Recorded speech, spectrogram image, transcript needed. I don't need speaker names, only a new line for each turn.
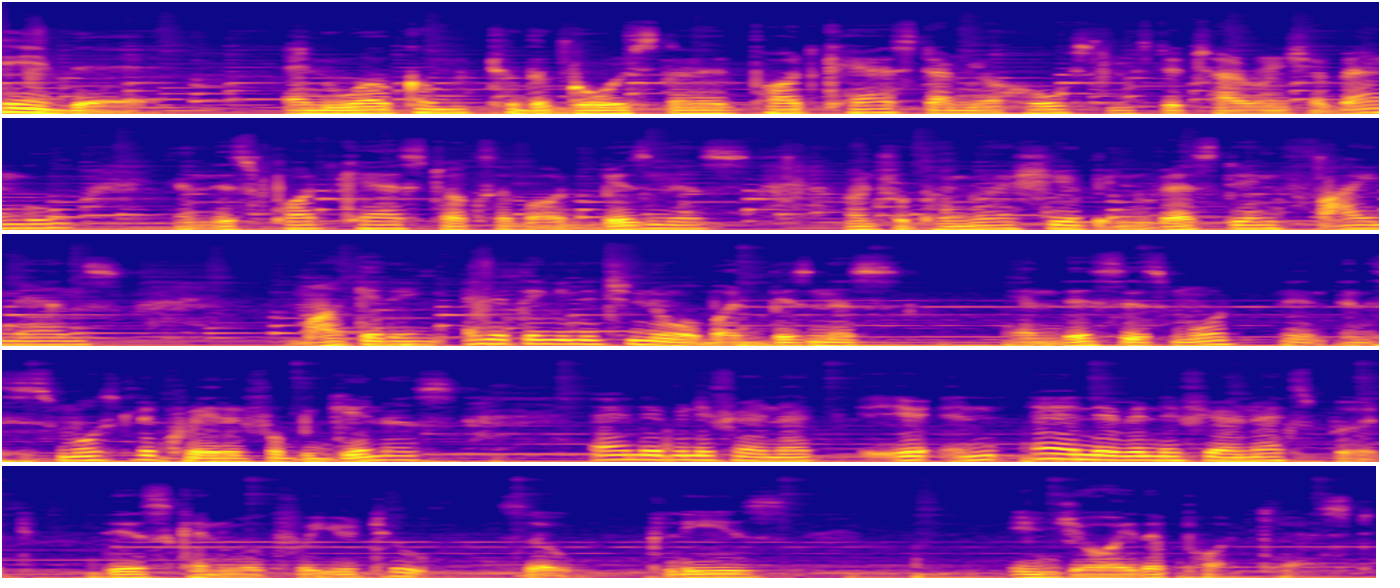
Hey there, and welcome to the Gold Standard Podcast. I'm your host, Mr. Tyrone Shabangu, and this podcast talks about business, entrepreneurship, investing, finance, marketing, anything you need to know about business. And this is more, and this is mostly created for beginners, and even if you're an and even if you're an expert, this can work for you too. So please enjoy the podcast.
